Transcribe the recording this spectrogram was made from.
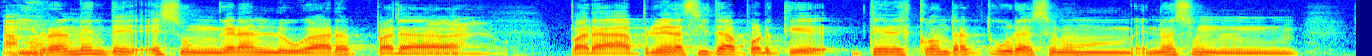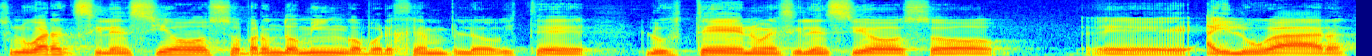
Ajá. Y realmente es un gran lugar Es un gran para, lugar. Para primera cita porque te descontractura, es un, no es un, es un lugar silencioso para un domingo, por ejemplo, ¿viste? Luz tenue, silencioso, eh, hay lugar,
